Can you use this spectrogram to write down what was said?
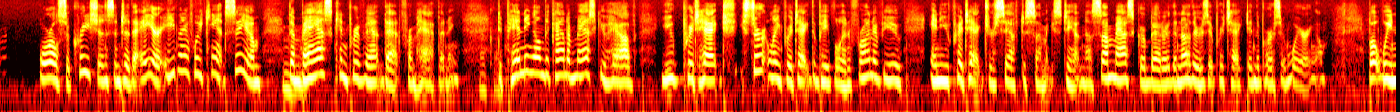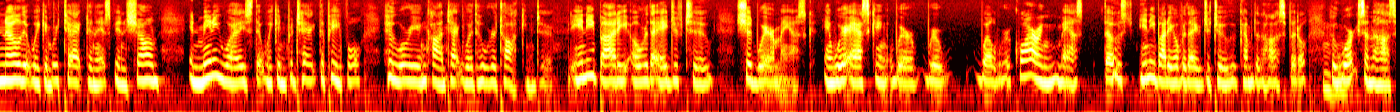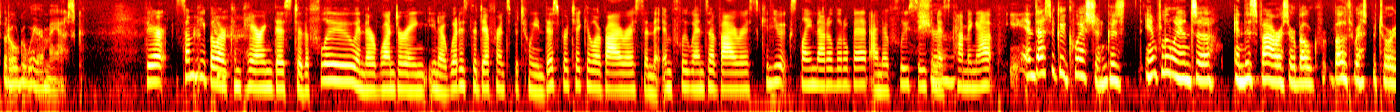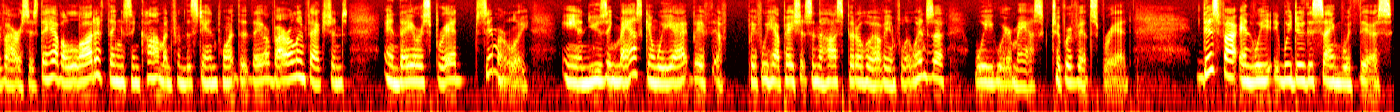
oral secretions into the air, even if we can't see them, mm-hmm. the mask can prevent that from happening. Okay. Depending on the kind of mask you have, you protect, certainly protect the people in front of you, and you protect yourself to some extent. Now, some masks are better than others at protecting the person wearing them. But we know that we can protect, and it's been shown in many ways that we can protect the people who we're in contact with, who we're talking to. Anybody over the age of two should wear a mask, and we're asking, we're we're well, we're requiring masks, those anybody over the age of two who come to the hospital, mm-hmm. who works in the hospital, to wear a mask. There, some people are comparing this to the flu, and they're wondering, you know, what is the difference between this particular virus and the influenza virus? Can you explain that a little bit? I know flu season sure. is coming up, and that's a good question because influenza and this virus are both both respiratory viruses. They have a lot of things in common from the standpoint that they are viral infections, and they are spread similarly and using masks. And we if, if if we have patients in the hospital who have influenza, we wear masks to prevent spread. This virus, and we we do the same with this.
